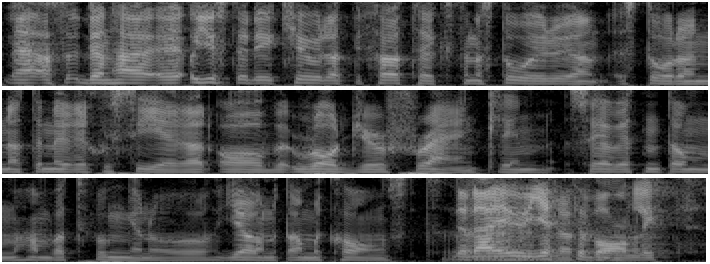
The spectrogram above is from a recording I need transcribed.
Nej, alltså den här, eh, just det, det är kul att i förtexterna står ju redan, står den att den är regisserad av Roger Franklin. Så jag vet inte om han var tvungen att göra något amerikanskt. Det där är ju jättevanligt.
